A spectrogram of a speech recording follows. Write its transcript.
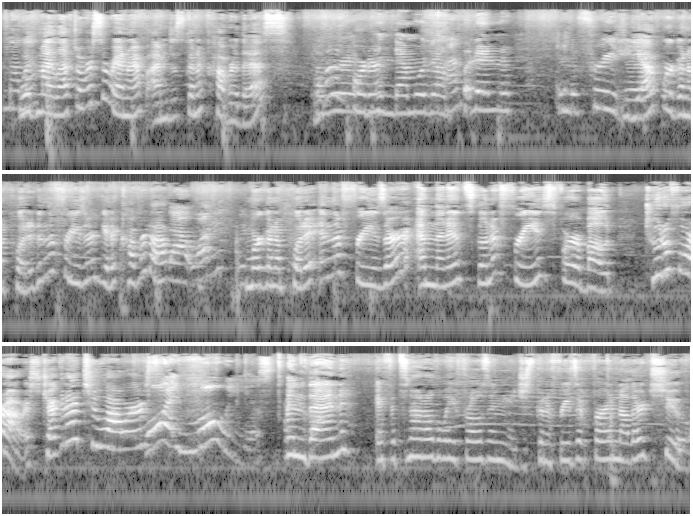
Mama. with my leftover saran wrap, I'm just gonna cover this. Hold on, Porter. And then we're gonna put it in the, in the freezer. Yep, we're gonna put it in the freezer, get it covered up. That one. We're gonna put it in the freezer and then it's gonna freeze for about two to four hours. Check it at two hours. Boy, molies. And then if it's not all the way frozen, you're just gonna freeze it for another two.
